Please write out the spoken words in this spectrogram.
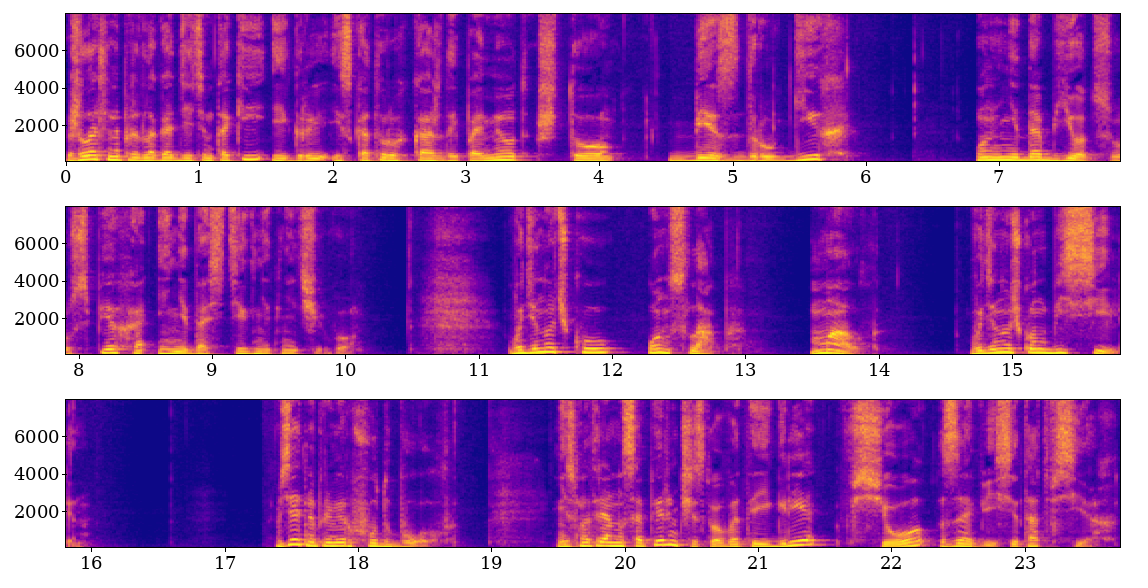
Желательно предлагать детям такие игры, из которых каждый поймет, что без других он не добьется успеха и не достигнет ничего – в одиночку он слаб, мал, в одиночку он бессилен. Взять, например, футбол. Несмотря на соперничество, в этой игре все зависит от всех.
